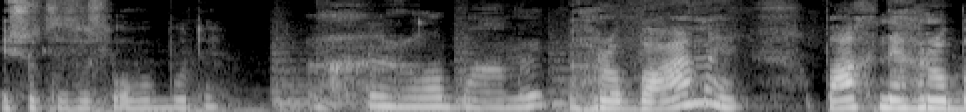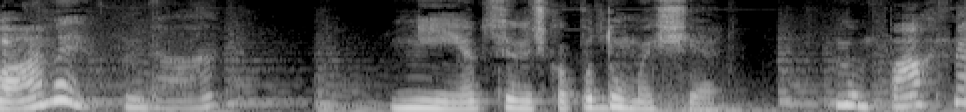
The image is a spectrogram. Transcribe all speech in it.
І що це за слово буде? Гробами. Гробами? Пахне гробами? Да. Ні, синочка, подумай ще. Ну, пахне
